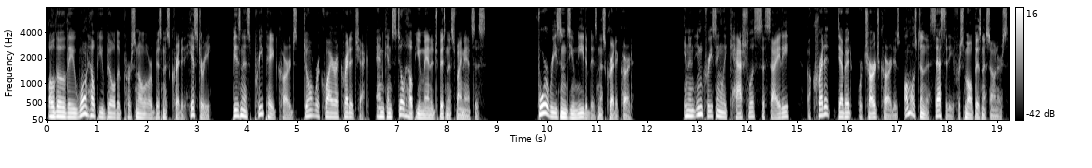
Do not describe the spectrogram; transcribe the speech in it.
Although they won't help you build a personal or business credit history, business prepaid cards don't require a credit check and can still help you manage business finances. Four reasons you need a business credit card. In an increasingly cashless society, a credit, debit, or charge card is almost a necessity for small business owners.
